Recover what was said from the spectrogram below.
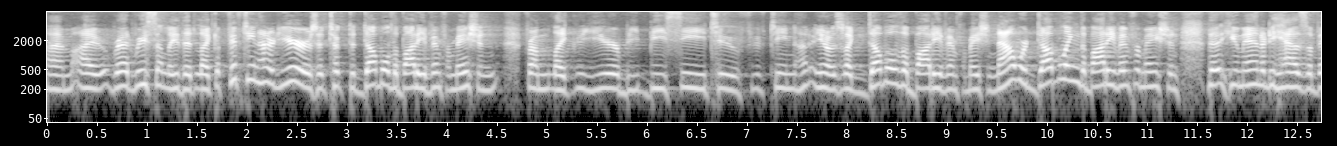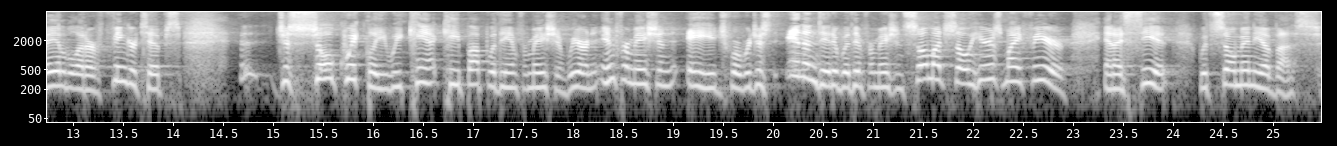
Um, I read recently that like 1500 years it took to double the body of information from like the year B- BC to 1500. You know, it's like double the body of information. Now we're doubling the body of information that humanity has available at our fingertips. Just so quickly, we can't keep up with the information. We are in an information age where we're just inundated with information. So much so, here's my fear, and I see it with so many of us.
